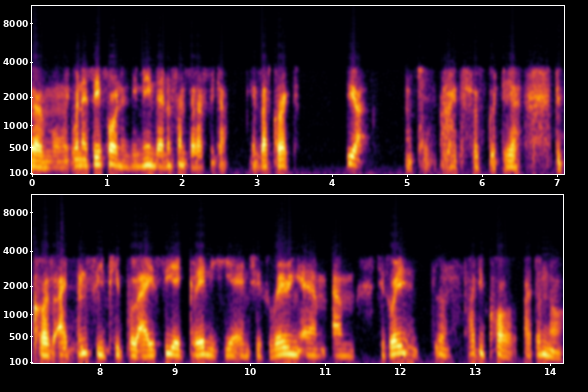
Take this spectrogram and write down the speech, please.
um, when I say foreign, they mean they're not from South Africa. Is that correct? Yeah. Okay, all right, that's good. Yeah, because I don't see people. I see a granny here, and she's wearing um um she's wearing uh, what do you call? I don't know,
